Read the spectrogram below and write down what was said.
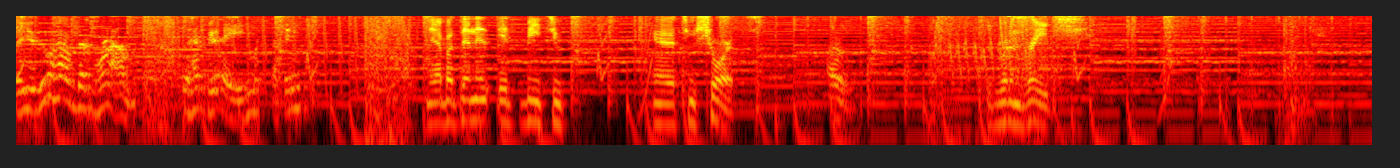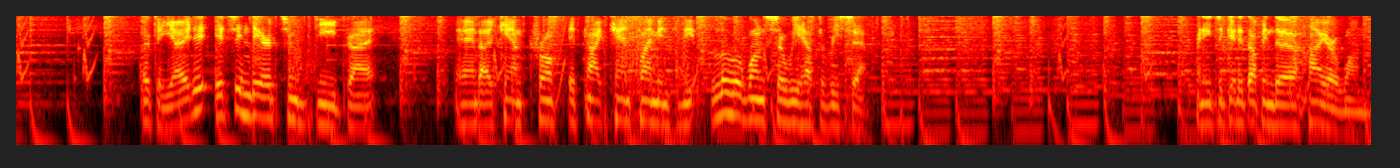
You do have that ramp to help you aim, I think. Yeah, but then it, it'd be too uh, too short. Oh. It wouldn't reach. Okay, yeah, it, it's in there too deep, right? And I can't crop it. I can't climb into the lower one, so we have to reset. I need to get it up in the higher one.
